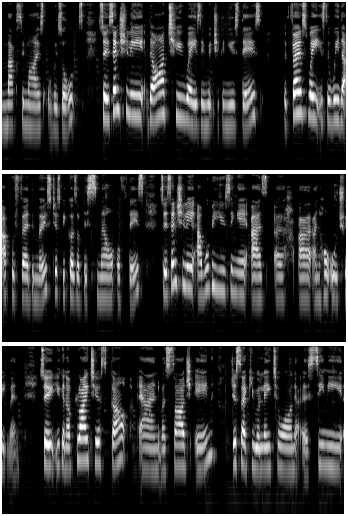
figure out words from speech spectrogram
maximize results. So essentially there are two ways in which you can use this the first way is the way that I prefer the most just because of the smell of this. So essentially I will be using it as a, an hot oil treatment. So you can apply to your scalp and massage in just like you will later on uh, see me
